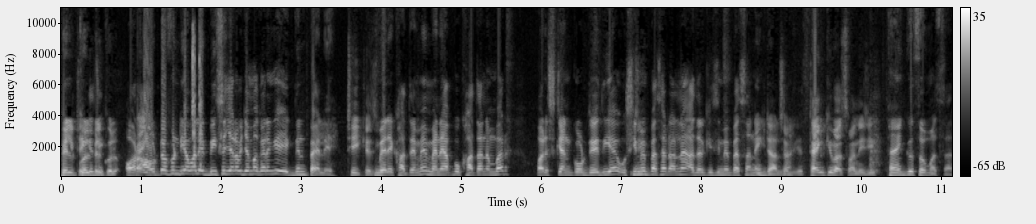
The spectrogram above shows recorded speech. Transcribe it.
बिल्कुल बिल्कुल। और आउट ऑफ़ इंडिया वाले बीस हज़ार जमा करेंगे एक दिन पहले। ठीक है मेरे खाते में मैंने आपको खाता नंबर और स्कैन कोड दे दिया है उसी में पैसा डालना है अदर किसी में पैसा नहीं डालना है। चलिए thank you Vaswani ji. Thank you so much sir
